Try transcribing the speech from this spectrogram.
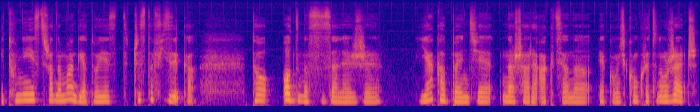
I to nie jest żadna magia, to jest czysta fizyka. To od nas zależy, jaka będzie nasza reakcja na jakąś konkretną rzecz.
